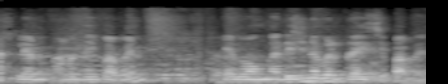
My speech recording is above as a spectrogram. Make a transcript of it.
আসলে অনেক ভালো দই পাবেন এবং রিজনেবল প্রাইসে পাবেন।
